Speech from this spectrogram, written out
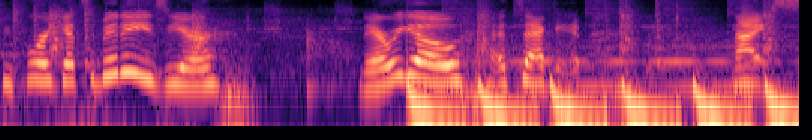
before it gets a bit easier. There we go. Attack it. Nice.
